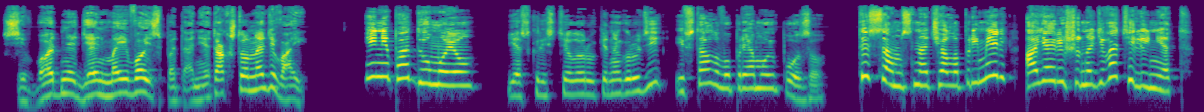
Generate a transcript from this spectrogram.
«Сегодня день моего испытания, так что надевай». «И не подумаю». Я скрестила руки на груди и встала в упрямую позу. Ты сам сначала примерь, а я решу, надевать или нет».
